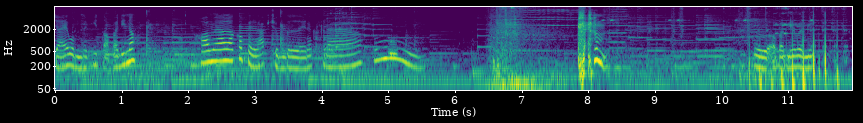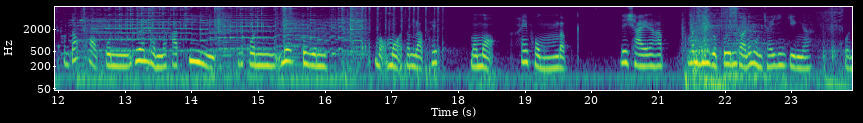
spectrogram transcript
ใจให้ผมทำคลิปต่อไปดีเนาะพร้อมแล้วเราก็ไปรับชมกันเลยนะครับฟูเออเอาแบบนี้แบบนี้ ผมต้องขอบคุณเพื่อนผมนะครับ ที่เป็นคนเลือกปืนเหมาะเหมาะสำหรับให้เหมาะเหมาะให้ผมแบบได้ใช้นะครับ มันดีกว่าปืนก่อนที่ผมใช้จริงๆนะคน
